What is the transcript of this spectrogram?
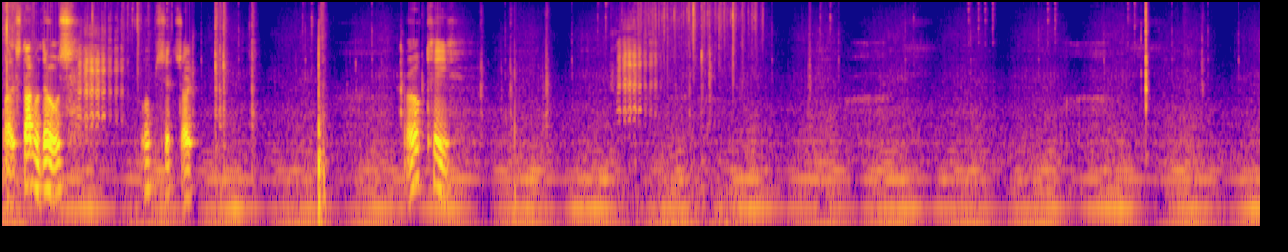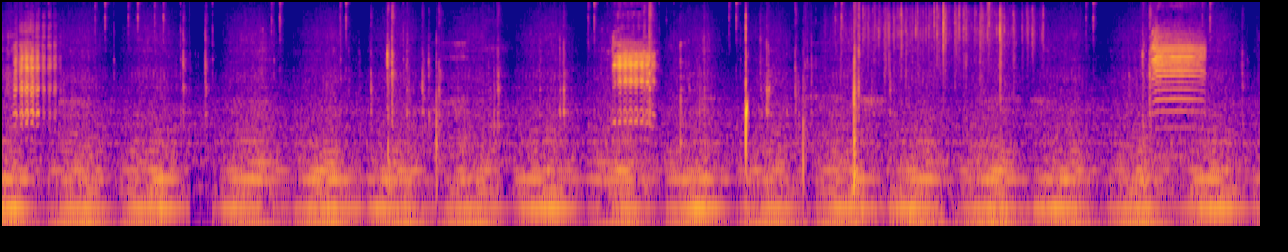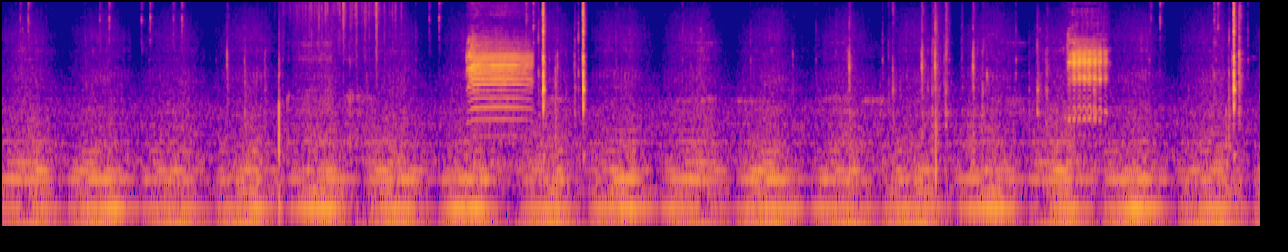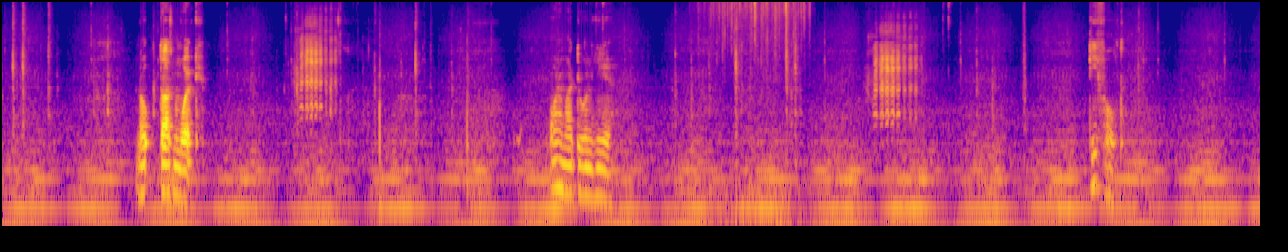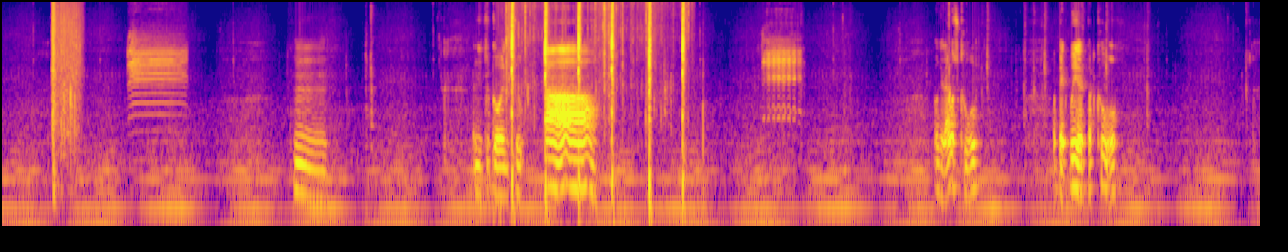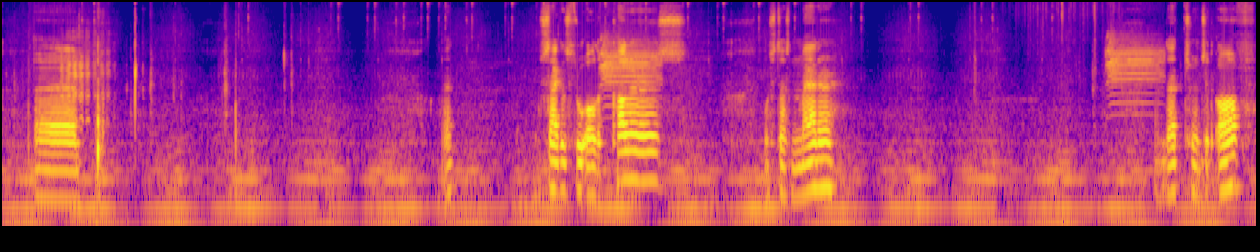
Well, it's done with those. Oops, shit, sorry. Okay. Doesn't work. What am I doing here? Default. Hmm. I need to go into... Ah! Okay, that was cool. A bit weird, but cool. Um, that cycles through all the colors, which doesn't matter. And that turns it off.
